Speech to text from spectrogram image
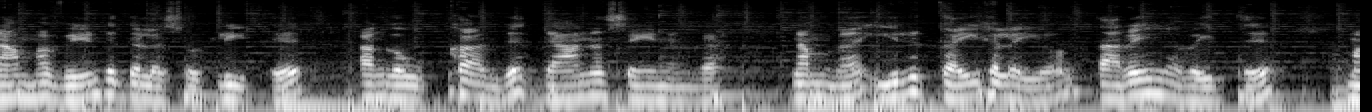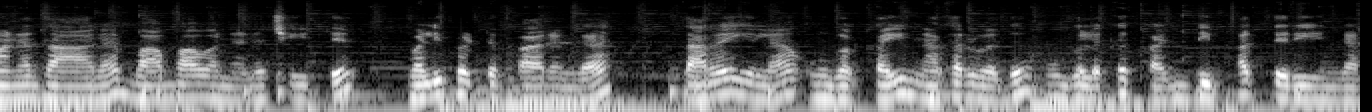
நாம வேண்டுதலை சொல்லிட்டு அங்க உட்கார்ந்து தியானம் செய்யணுங்க. நம்ம இரு கைகளையும் தரையில வைத்து மனதார பாபாவை நினைச்சிட்டு வழிபட்டு பாருங்க. தரையில உங்க கை நகர்வது உங்களுக்கு கண்டிப்பா தெரியுங்க.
